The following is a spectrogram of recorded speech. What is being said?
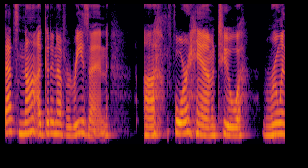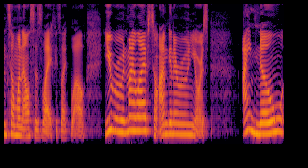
that's not a good enough reason uh, for him to ruin someone else's life. He's like, well, you ruined my life, so I'm going to ruin yours. I know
